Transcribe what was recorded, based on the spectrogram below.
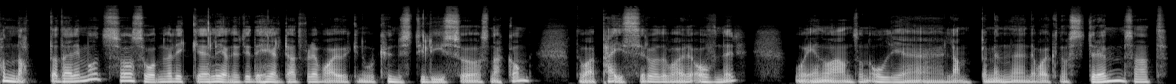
På natta derimot så så den vel ikke levende ut i det hele tatt, for det var jo ikke noe kunstig lys å snakke om. Det var peiser og det var ovner og en og annen sånn oljelampe, men eh, det var jo ikke noe strøm, sånn at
